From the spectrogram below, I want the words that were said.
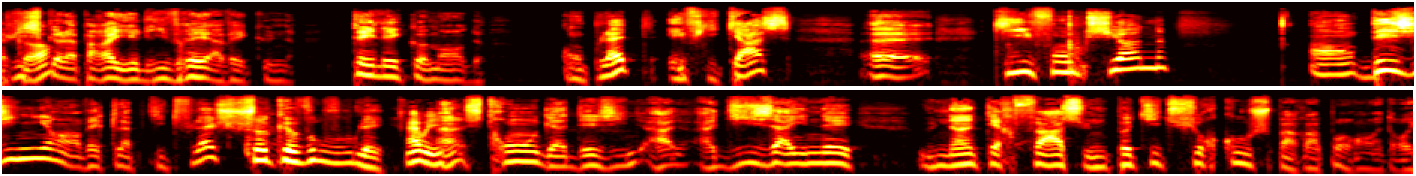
puisque l'appareil est livré avec une télécommande complète, efficace, euh, qui fonctionne en désignant avec la petite flèche ce que vous voulez. Ah oui. Hein, Strong a, désign- a- a designé une interface, une petite surcouche par rapport à Android.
